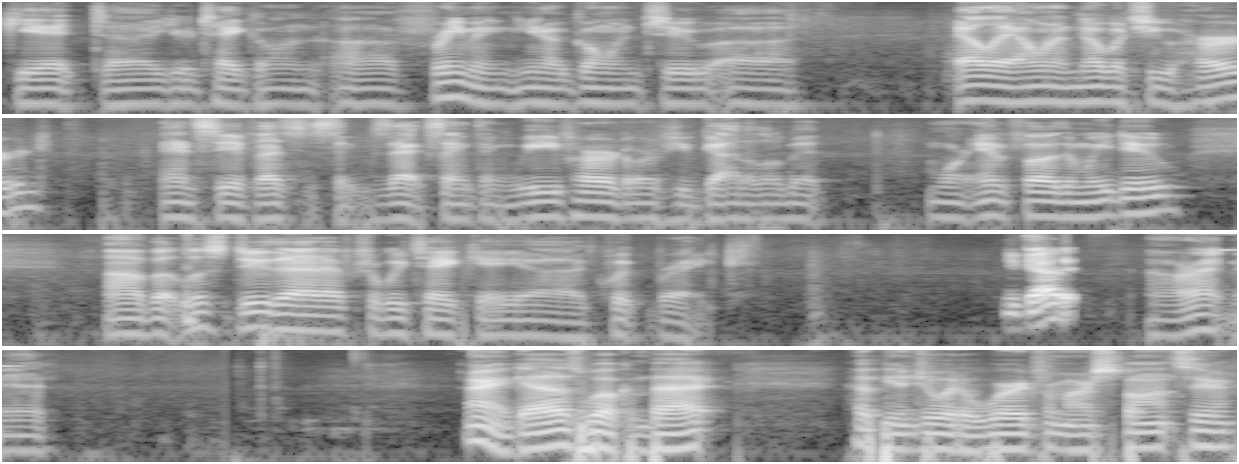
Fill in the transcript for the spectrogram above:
get uh, your take on uh, Freeman. You know, going to uh, L.A. I want to know what you heard and see if that's the exact same thing we've heard, or if you've got a little bit more info than we do. Uh, but let's do that after we take a uh, quick break. You got it. All right, man. All right, guys, welcome back. Hope you enjoyed a word from our sponsor.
